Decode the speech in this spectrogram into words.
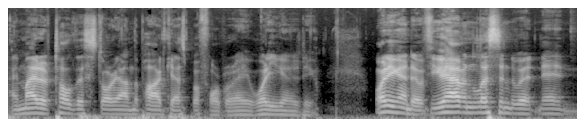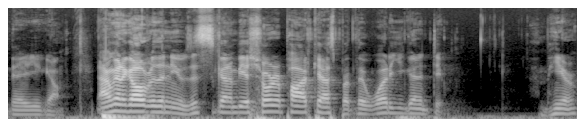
I might have told this story on the podcast before, but hey, what are you gonna do? What are you gonna do? If you haven't listened to it, eh, there you go. Now I'm gonna go over the news. This is gonna be a shorter podcast, but the, what are you gonna do? I'm here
